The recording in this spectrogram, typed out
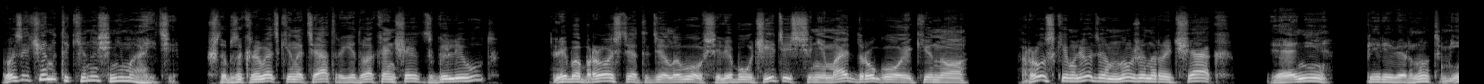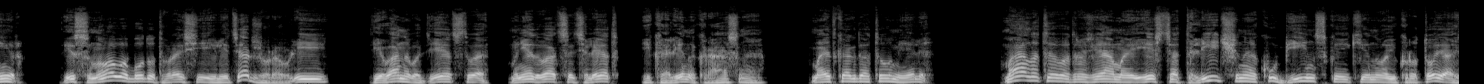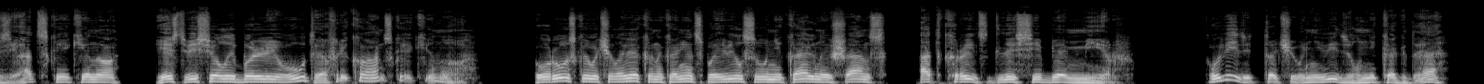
Вы зачем это кино снимаете? Чтобы закрывать кинотеатры, едва кончается Голливуд? Либо бросьте это дело вовсе, либо учитесь снимать другое кино. Русским людям нужен рычаг, и они перевернут мир. И снова будут в России летят журавли, Иваново детство, мне двадцать лет и калина красная. Мы это когда-то умели. Мало того, друзья мои, есть отличное кубинское кино и крутое азиатское кино, есть веселый Болливуд и африканское кино. У русского человека, наконец, появился уникальный шанс открыть для себя мир. Увидеть то, чего не видел никогда,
